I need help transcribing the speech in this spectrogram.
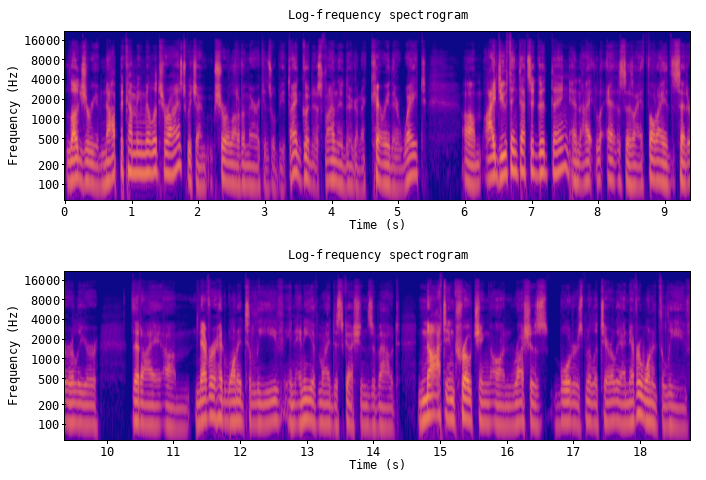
luxury of not becoming militarized, which I'm sure a lot of Americans will be. Thank goodness, finally they're going to carry their weight. Um, I do think that's a good thing, and I, as, as, I thought I had said earlier, that I um, never had wanted to leave in any of my discussions about not encroaching on Russia's borders militarily. I never wanted to leave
